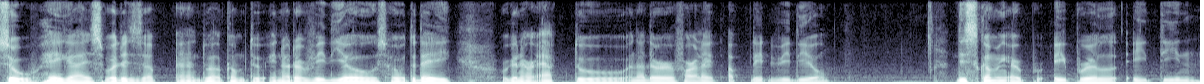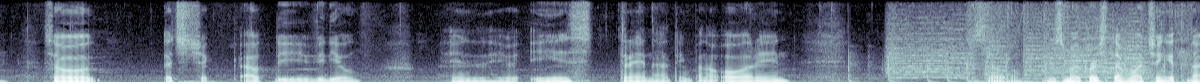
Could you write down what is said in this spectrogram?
So hey guys what is up? And welcome to another video. So today we're gonna react to another Farlight update video. This coming April 18 so let's check out the video. And here it is try natin panoorin. So this is my first time watching it na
